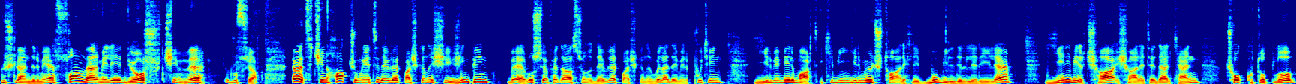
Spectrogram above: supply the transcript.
güçlendirmeye son vermeli diyor Çin ve Rusya. Evet Çin Halk Cumhuriyeti Devlet Başkanı Xi Jinping ve Rusya Federasyonu Devlet Başkanı Vladimir Putin 21 Mart 2023 tarihli bu bildirileriyle yeni bir çağa işaret ederken çok kutuplu,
